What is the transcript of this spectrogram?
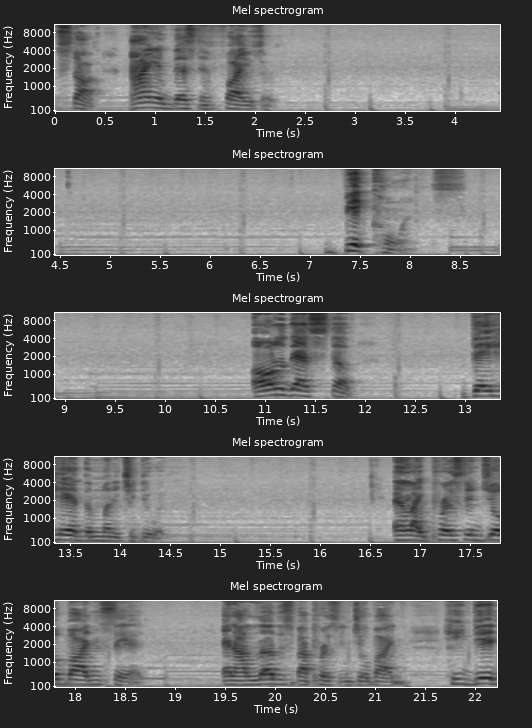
stock. I invest in Pfizer. Bitcoins. All of that stuff. They had the money to do it. And like President Joe Biden said, and I love this about President Joe Biden, he did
